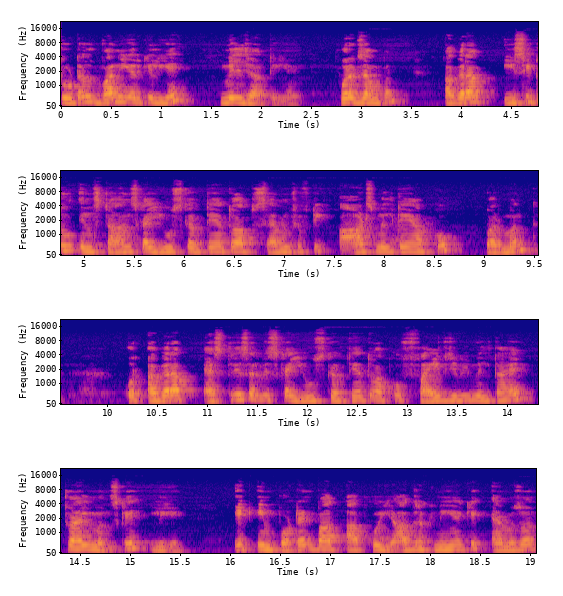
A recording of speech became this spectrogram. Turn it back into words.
टोटल वन ईयर के लिए मिल जाती हैं। फॉर एग्ज़ाम्पल अगर आप ई सी टू इंस्टांस का यूज़ करते हैं तो आप सेवन फिफ्टी आर्ट्स मिलते हैं आपको पर मंथ और अगर आप एस थ्री सर्विस का यूज़ करते हैं तो आपको फाइव जी बी मिलता है ट्वेल्व मंथ्स के लिए। एक इंपॉर्टेंट बात आपको याद रखनी है कि अमेजोन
